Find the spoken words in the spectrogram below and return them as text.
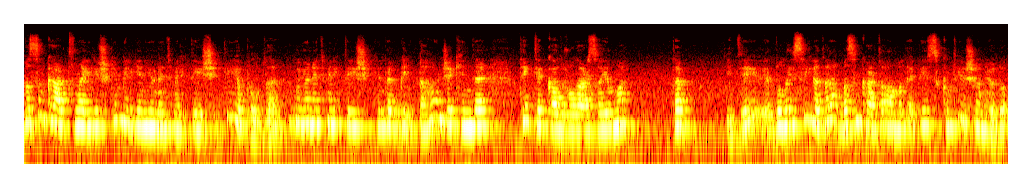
basın kartına ilişkin bir yeni yönetmelik değişikliği yapıldı. Bu yönetmelik değişikliğinde bir, daha öncekinde tek tek kadrolar sayılmakta idi. Dolayısıyla da basın kartı almada epey sıkıntı yaşanıyordu.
